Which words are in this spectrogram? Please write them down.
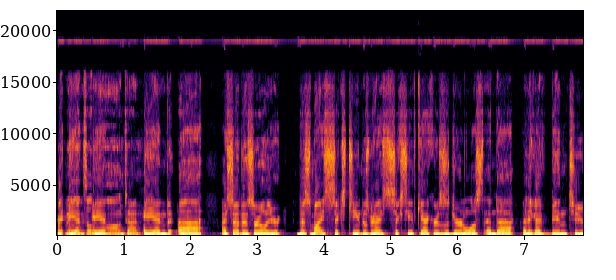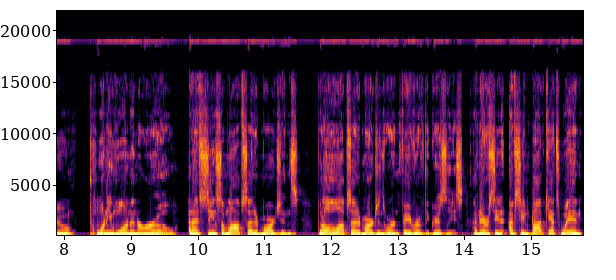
I mean, that's a long time. And uh, I said this earlier. This is my 16th. This will be my 16th Cat Grizz as a journalist, and uh, I think I've been to 21 in a row, and I've seen some lopsided margins. But all the lopsided margins were in favor of the Grizzlies. I've never seen I've seen Bobcats win,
